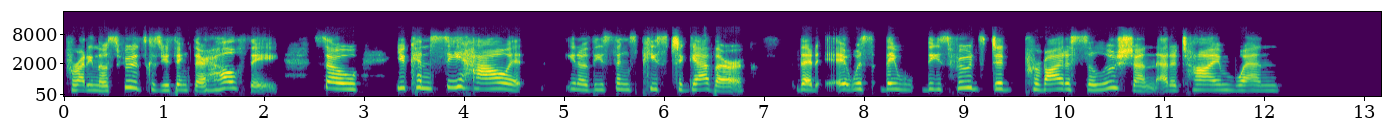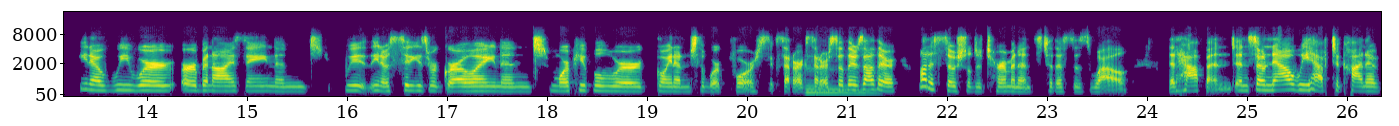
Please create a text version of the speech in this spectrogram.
providing those foods because you think they're healthy so you can see how it you know these things piece together that it was they these foods did provide a solution at a time when you know we were urbanizing and we you know cities were growing and more people were going out into the workforce et cetera et cetera. So there's Mm. other a lot of social determinants to this as well that happened. And so now we have to kind of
